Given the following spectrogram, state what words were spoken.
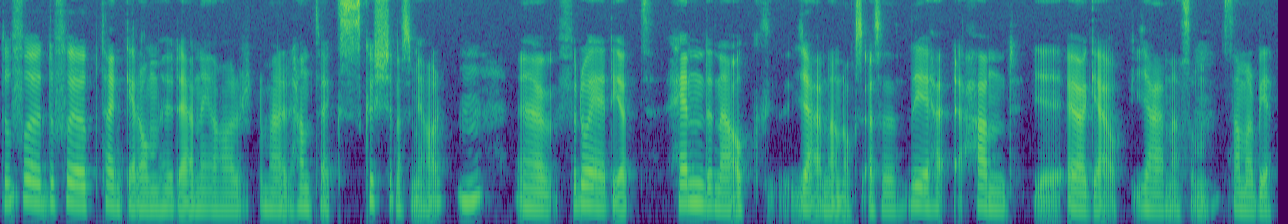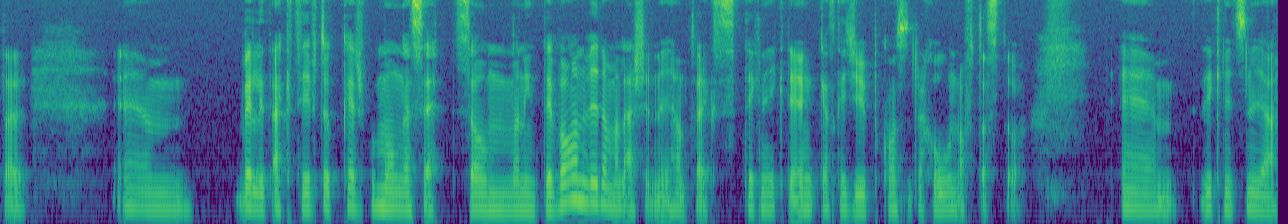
då, får, jag- då får jag upp tankar om hur det är när jag har de här hantverkskurserna som jag har. Mm. Eh, för då är det att händerna och hjärnan också, alltså det är ha- hand, eh, öga och hjärna som samarbetar ehm, väldigt aktivt och kanske på många sätt som man inte är van vid när man lär sig ny hantverksteknik. Det är en ganska djup koncentration oftast och ehm, det knyts nya,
